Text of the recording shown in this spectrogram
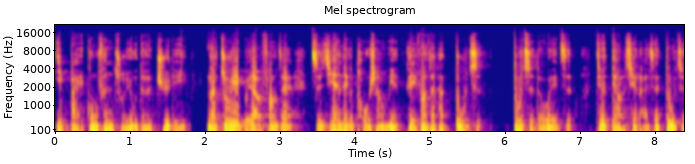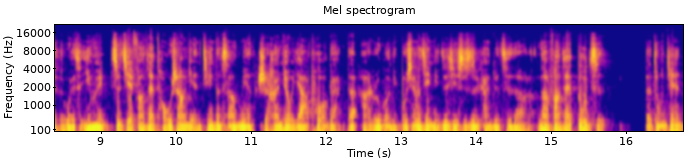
一百公分左右的距离。那注意不要放在直接那个头上面，可以放在他肚子肚子的位置。就吊起来在肚子的位置，因为直接放在头上、眼睛的上面是很有压迫感的啊！如果你不相信，你自己试试看就知道了。那放在肚子的中间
